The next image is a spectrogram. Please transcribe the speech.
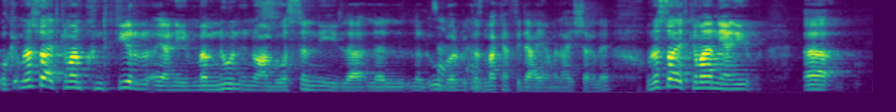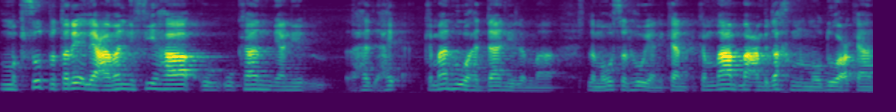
وبنفس الوقت كمان كنت كثير يعني ممنون إنه عم بيوصلني ل- ل- للأوبر. بيكوز ما كان في داعي يعمل هاي الشغلة. وبنفس الوقت كمان يعني آه مبسوط بالطريقة اللي عاملني فيها و- وكان يعني هد هي كمان هو هداني لما لما وصل هو يعني كان كان ما ما عم بضخم الموضوع كان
